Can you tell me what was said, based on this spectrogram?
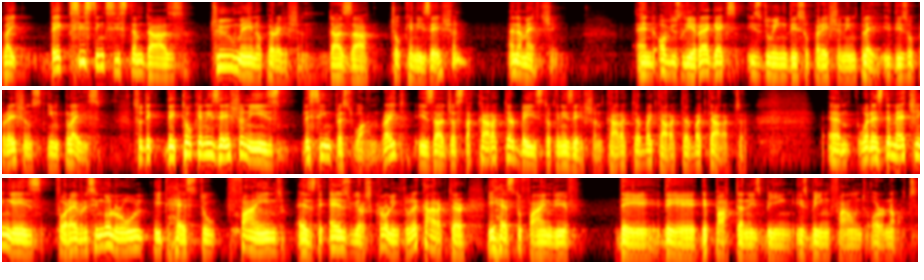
Like the existing system does two main operations. Does a tokenization and a matching. And obviously regex is doing this operation in place, these operations in place. So the, the tokenization is the simplest one, right? Is uh, just a character-based tokenization, character by character by character. Um, whereas the matching is, for every single rule, it has to find, as, the, as we are scrolling through the character, it has to find if the, the, the pattern is being, is being found or not.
